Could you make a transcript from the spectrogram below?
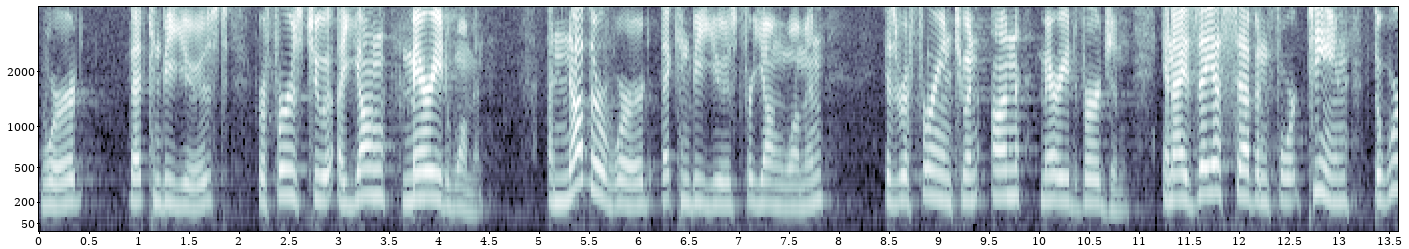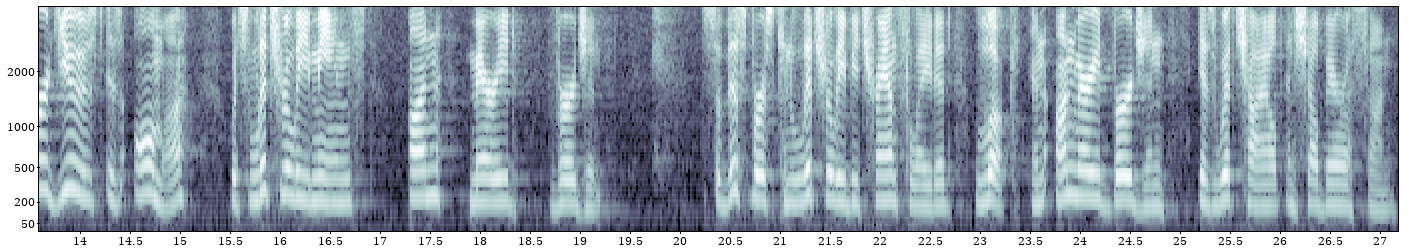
word that can be used refers to a young married woman. Another word that can be used for young woman is referring to an unmarried virgin. In Isaiah 7:14, the word used is alma, which literally means unmarried virgin. So this verse can literally be translated Look, an unmarried virgin is with child and shall bear a son.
